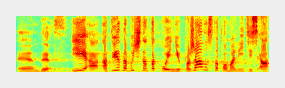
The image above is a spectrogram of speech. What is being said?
and this. и а, ответ обычно такой, не «пожалуйста, помолитесь», а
